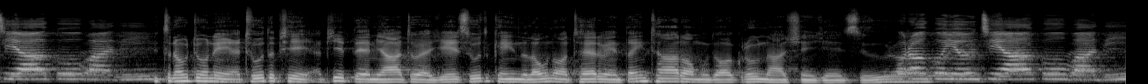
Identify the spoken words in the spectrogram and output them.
ကြည်အားကိုးပါသည်ကျွန်ုပ်တို့နှင့်အထူးသဖြင့်အပြစ်သည်များအတွက်ယေရှုသခင်နှလုံးတော်ထဲတွင်တိမ်ထားတော်မူသောကရုဏာရှင်ယေရှုကိုရောကိုယုံကြည်အားကိုးပါသည်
